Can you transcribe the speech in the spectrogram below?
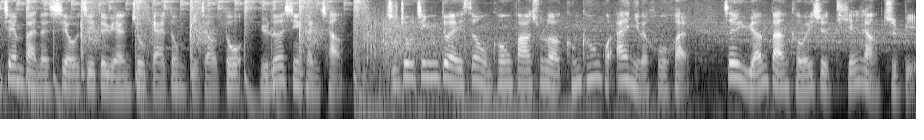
剑版的《西游记》对原著改动比较多，娱乐性很强。蜘蛛精对孙悟空发出了“空空我爱你”的呼唤，这与原版可谓是天壤之别。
